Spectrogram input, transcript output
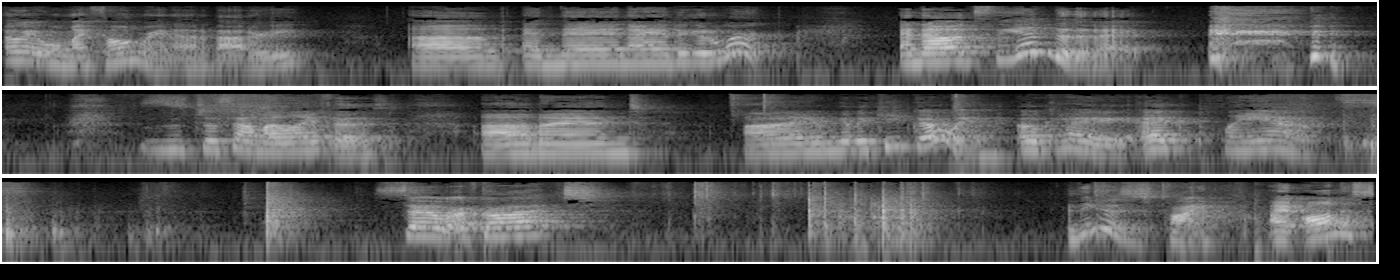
Okay, well my phone ran out of battery. Um, and then I had to go to work. And now it's the end of the day. this is just how my life is. Um, and I'm gonna keep going. Okay, eggplants. So I've got, I think this is fine. I honestly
